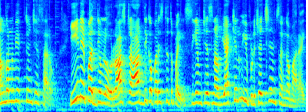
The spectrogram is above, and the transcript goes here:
ఆందోళన వ్యక్తం చేశారు. ఈ నేపథ్యంలో రాష్ట్ర ఆర్థిక పరిస్థితిపై సీఎం చేసిన వ్యాఖ్యలు ఇప్పుడు చర్చనీయాంశంగా మారాయి.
